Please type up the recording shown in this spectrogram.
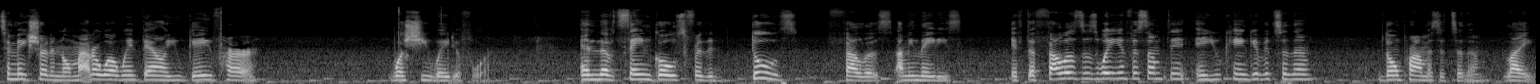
to make sure that no matter what went down, you gave her what she waited for. And the same goes for the dudes, fellas. I mean, ladies. If the fellas is waiting for something and you can't give it to them, don't promise it to them. Like,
